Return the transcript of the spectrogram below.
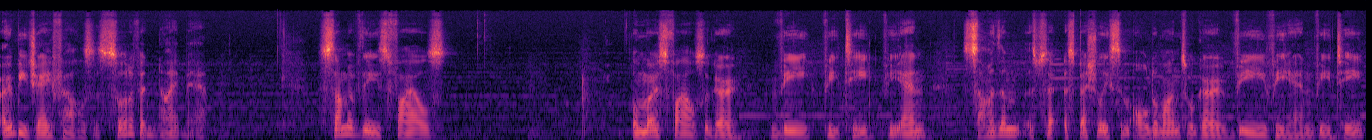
OBJ files is sort of a nightmare. Some of these files, or most files will go v, vt, vn. Some of them, especially some older ones, will go v, vn, vt,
